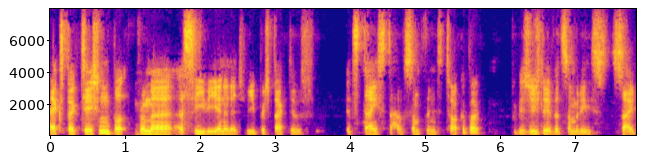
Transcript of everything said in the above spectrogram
expectation. But from a, a CV and an interview perspective, it's nice to have something to talk about because usually if it's somebody's side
